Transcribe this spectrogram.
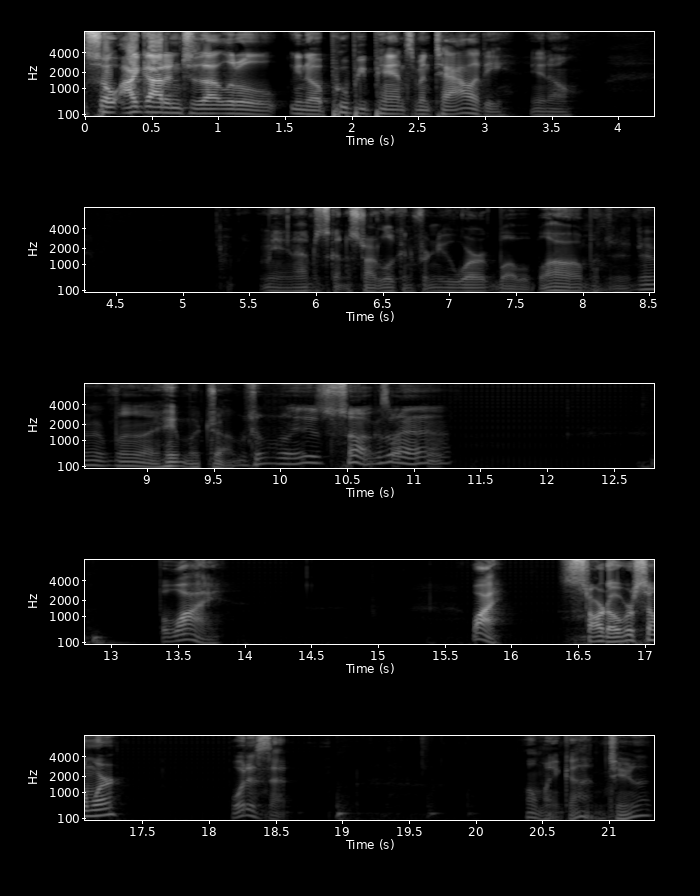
So I got into that little, you know, poopy pants mentality, you know. Man, I'm just gonna start looking for new work, blah blah blah. I hate my job. It sucks, man. But why? Why? Start over somewhere? What is that? Oh my god, did you hear that?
